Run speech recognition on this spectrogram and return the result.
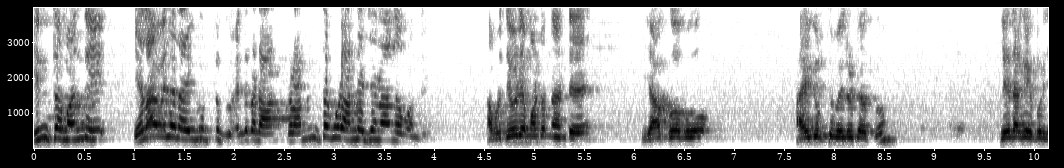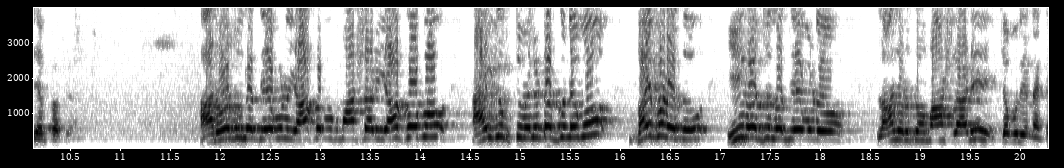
ఇంతమంది ఎలా వెళ్ళాలి ఐగుప్తుకు? ఎందుకంటే అక్కడ అంతా కూడా అన్య జనాంగం ఉంది. అప్పుడు దేవుడు ఏమంటుందంటే యాకోబు ఐగుప్తు వెళ్ళుటకు లేదాక ఇప్పుడు చెప్పక. ఆ రోజుల్లో దేవుడు యాకోబుకు మాట్లాడి యాకోబు ఐగుప్తు వెళ్ళుటకు నువ్వు భయపడదు ఈ రోజుల్లో దేవుడు లాజరుతో మాట్లాడి చెబులినాక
